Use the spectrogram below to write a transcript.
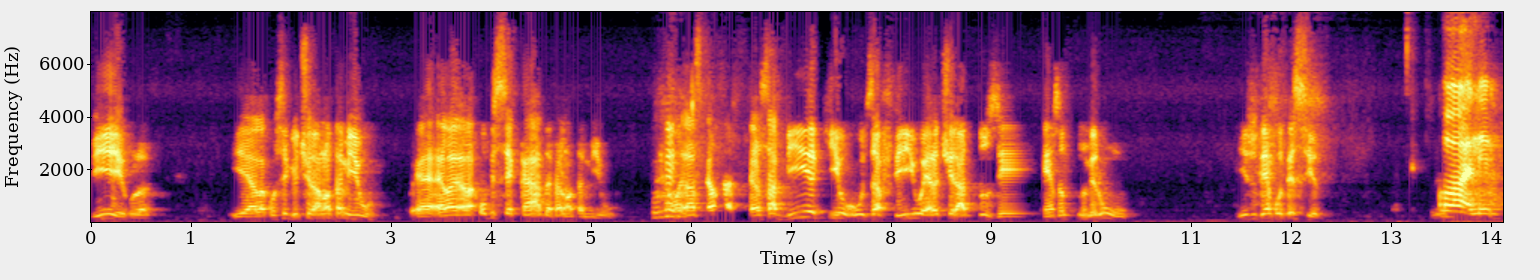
vírgula, e ela conseguiu tirar a nota mil. É, ela era obcecada pela nota mil. Então, ela, ela, sabia que o desafio era tirar 200 no número um. Isso tem acontecido. Olha,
